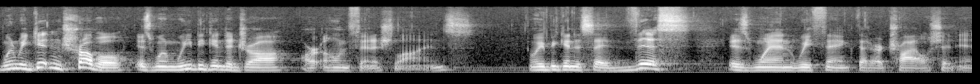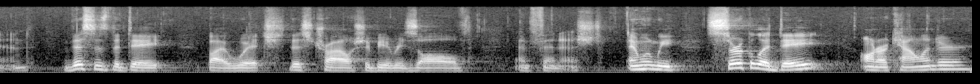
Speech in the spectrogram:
when we get in trouble is when we begin to draw our own finish lines. And we begin to say, this is when we think that our trial should end. This is the date by which this trial should be resolved and finished. And when we circle a date on our calendar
